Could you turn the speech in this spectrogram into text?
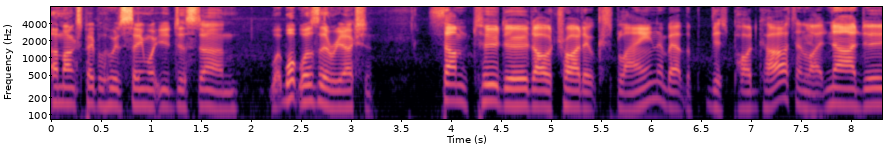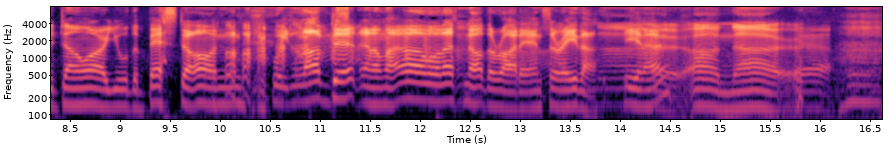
amongst people who had seen what you'd just done. What, what was their reaction? some two dudes I'll try to explain about the, this podcast and like, nah, dude, don't worry, you're the best on. we loved it, and I'm like, oh well, that's not the right answer either. You know? Oh no. Yeah.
